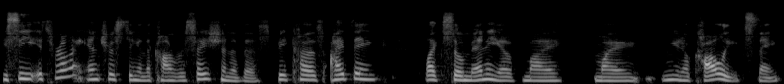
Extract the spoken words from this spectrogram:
You see, it's really interesting in the conversation of this because I think, like so many of my my you know colleagues think,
